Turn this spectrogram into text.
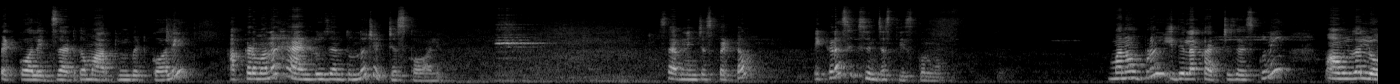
పెట్టుకోవాలి ఎగ్జాక్ట్గా మార్కింగ్ పెట్టుకోవాలి. అక్కడ మనం హ్యాండ్ లూజ్ ఎంత ఉందో చెక్ చేసుకోవాలి. సెవెన్ ఇంచెస్ పెట్టాం. ఇక్కడ సిక్స్ ఇంచెస్ తీసుకున్నాం. మనం ఇప్పుడు ఇది ఇలా కట్ చేసేసుకుని మామూలుగా లో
